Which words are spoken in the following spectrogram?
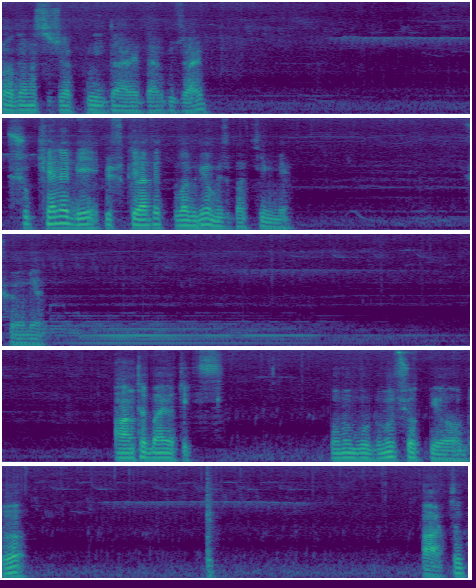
Buradanın sıcaklığı idare eder. Güzel. Şu Ken'e bir üst kıyafet bulabiliyor muyuz? Bakayım bir. Şöyle. Antibiotics. Bunu buldunuz çok iyi oldu. Artık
